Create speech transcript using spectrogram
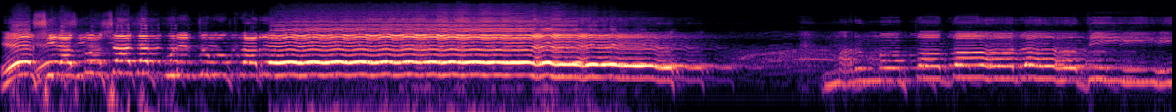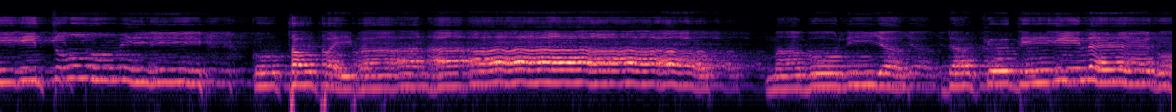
এ সিরাজগঞ্জ শাহজাদপুরের যুবকরা রে। মার মত দরদি তুমি কোথাও পাইবা না। মা বলিয়া ডাক দিলে গো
